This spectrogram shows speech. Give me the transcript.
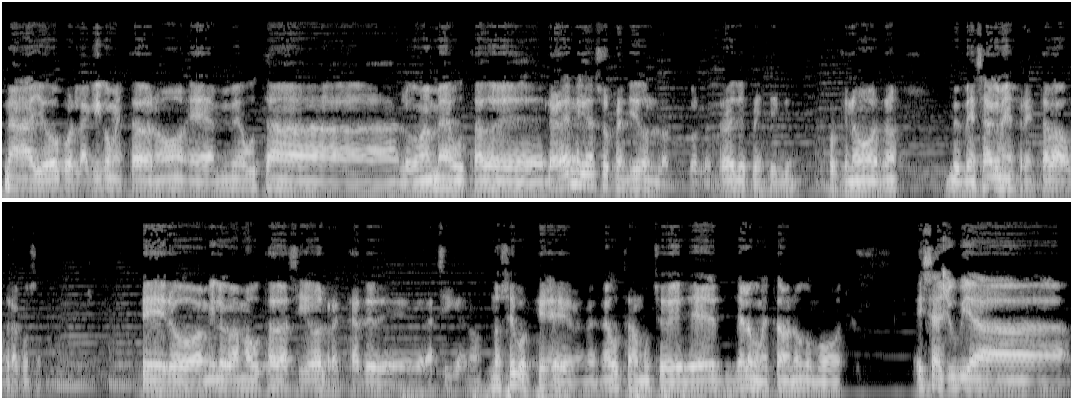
Nada, yo por la que he comentado, ¿no? Eh, a mí me gusta, lo que más me ha gustado es, la verdad es que me quedé sorprendido con los, con los del principio, porque no, no, pensaba que me enfrentaba a otra cosa pero a mí lo que más me ha gustado ha sido el rescate de, la chica, ¿no? No sé por qué, me, ha gustado mucho, eh, eh, ya lo he comentado, ¿no? Como esa lluvia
